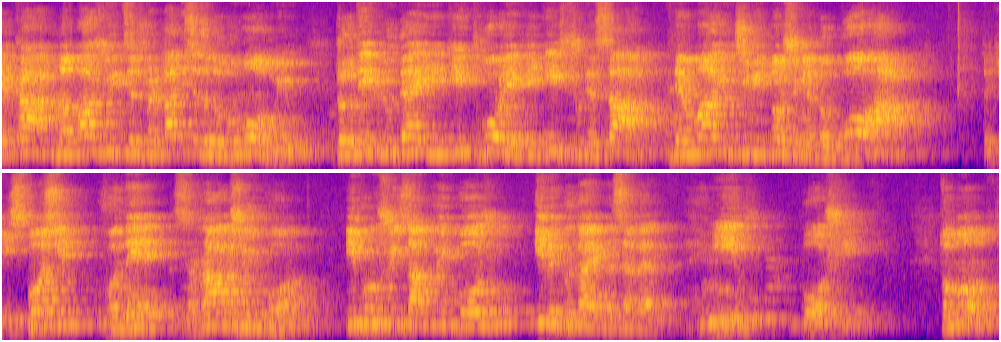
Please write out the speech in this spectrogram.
яка наважується звертатися за допомогою до тих людей, які творять якісь чудеса, не маючи відношення до Бога, в такий спосіб вони зраджують Бога і порушують заповідь Божу, і викликають на себе гнів Божий. Тому,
